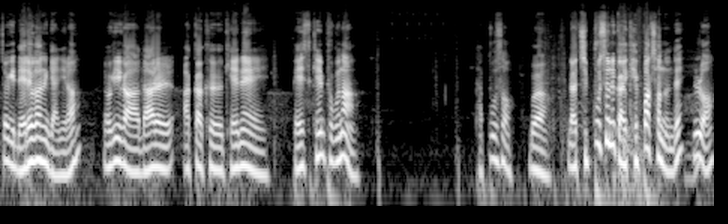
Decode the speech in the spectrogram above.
저기 내려가는 게 아니라. 여기가 나를 아까 그 걔네 베이스 캠프구나. 다 부숴 뭐야? 나 집 부수니까 개빡쳤는데? 일로 와.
